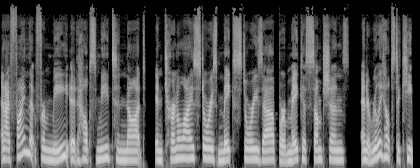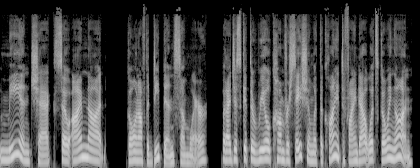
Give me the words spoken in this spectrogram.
And I find that for me, it helps me to not internalize stories, make stories up, or make assumptions. And it really helps to keep me in check. So I'm not going off the deep end somewhere, but I just get the real conversation with the client to find out what's going on.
